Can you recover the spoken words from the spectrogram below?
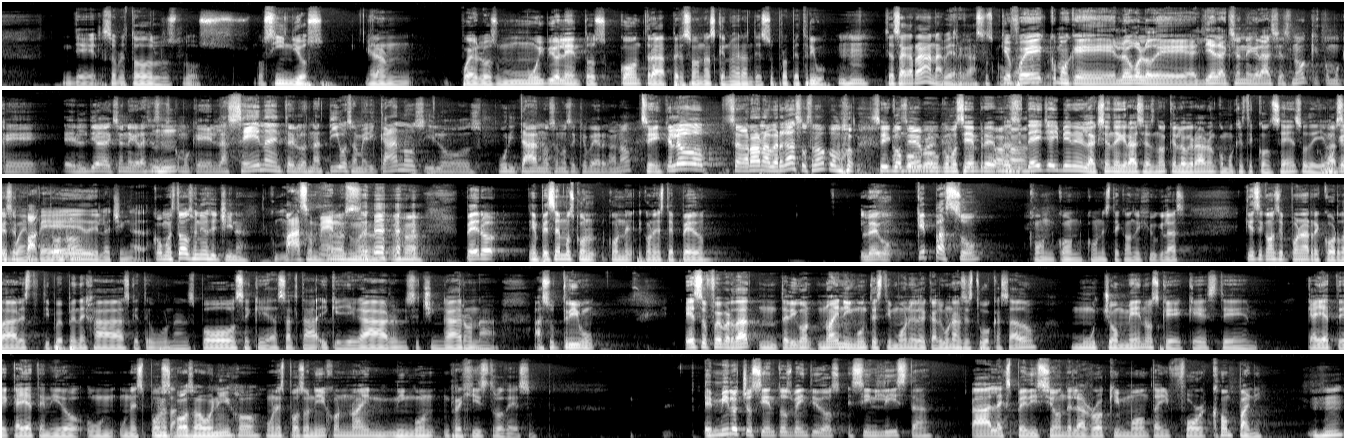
de, sobre todo los, los, los indios, eran pueblos muy violentos contra personas que no eran de su propia tribu. O sea, se agarraban a vergazos. Que fue ganas, como que luego lo del Día de Acción de Gracias, ¿no? Que como que el Día de Acción de Gracias es como que la cena entre los nativos americanos y los puritanos o no sé qué verga, ¿no? Sí. Que luego se agarraron a vergazos, ¿no? Como, Sí, como, como- como siempre. Pues, de ahí viene la acción de gracias, ¿no? Que lograron como que este consenso de llevarse buen pacto, pedo ¿no? y la chingada. Como Estados Unidos y China. Más o menos. Más o menos, ajá. Pero empecemos con, con- con este pedo. Luego, ¿qué pasó con, con, con este de Hugh Glass? Que ese cabrón se pone a recordar este tipo de pendejadas, que tuvo una esposa y que asaltaron y que llegaron y se chingaron a, a su tribu. Eso fue verdad. Mm, Te digo, no hay ningún testimonio de que alguna vez estuvo casado, mucho menos que, que, este, que, haya, te- que haya tenido un- una Una esposa. esposa o un hijo. Un esposo, un hijo, no hay ningún registro de eso. En 1822 se enlista a la expedición de la Rocky Mountain Ford Company, Ujú.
